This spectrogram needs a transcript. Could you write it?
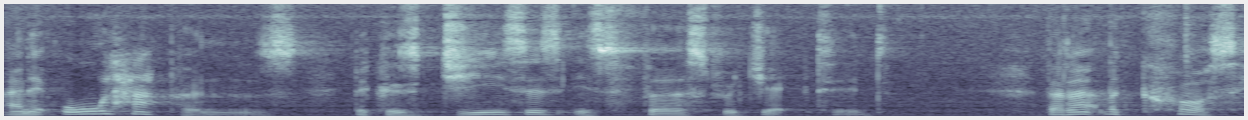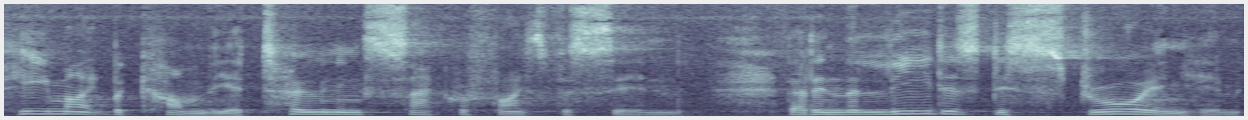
And it all happens because Jesus is first rejected. That at the cross he might become the atoning sacrifice for sin. That in the leaders destroying him,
